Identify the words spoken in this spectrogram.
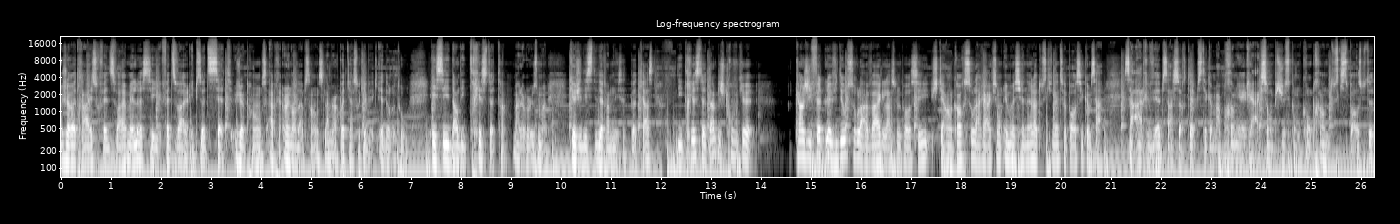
je retravaille sur Fait d'hiver, mais là, c'est Fait d'hiver, épisode 7, je pense, après un an d'absence, la meilleure podcast au Québec est de retour. Et c'est dans des tristes temps, malheureusement, que j'ai décidé de ramener cette podcast. Des tristes temps, puis je trouve que quand j'ai fait le vidéo sur la vague la semaine passée, j'étais encore sur la réaction émotionnelle à tout ce qui venait de se passer, comme ça, ça arrivait, puis ça sortait, puis c'était comme ma première réaction, puis juste comme comprendre tout ce qui se passe, puis tout.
